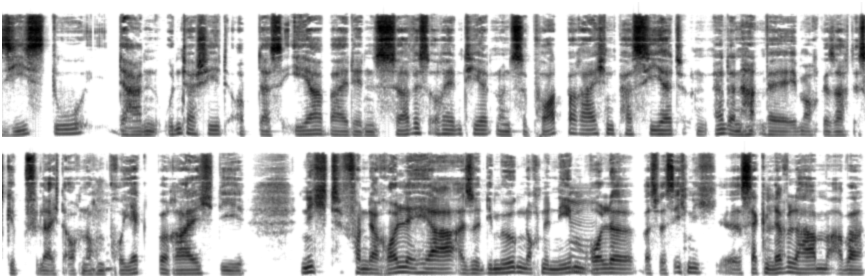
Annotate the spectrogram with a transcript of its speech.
Siehst du da einen Unterschied, ob das eher bei den serviceorientierten und Supportbereichen passiert? Und ne, dann hatten wir ja eben auch gesagt, es gibt vielleicht auch noch einen mhm. Projektbereich, die nicht von der Rolle her, also die mögen noch eine Nebenrolle, mhm. was weiß ich nicht, äh, Second Level haben, aber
